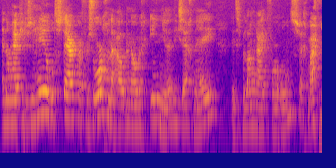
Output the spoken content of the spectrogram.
En dan heb je dus een heel sterke, verzorgende ouder nodig in je die zegt: nee, dit is belangrijk voor ons, zeg maar.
